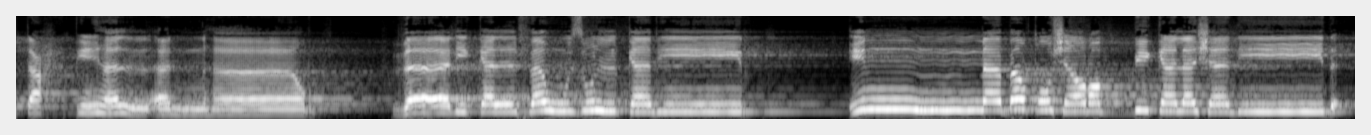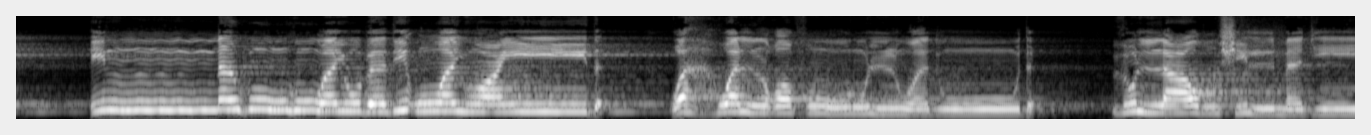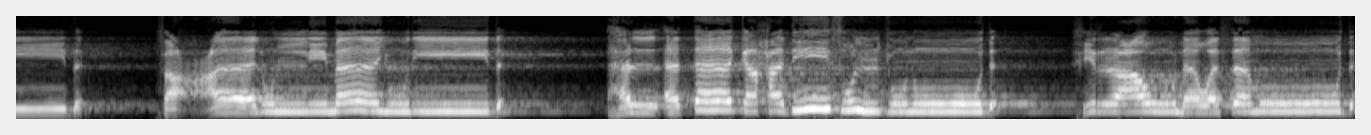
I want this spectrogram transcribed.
تحتها الانهار ذلك الفوز الكبير ان بطش ربك لشديد إنه هو يبدئ ويعيد وهو الغفور الودود ذو العرش المجيد فعال لما يريد هل أتاك حديث الجنود فرعون وثمود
